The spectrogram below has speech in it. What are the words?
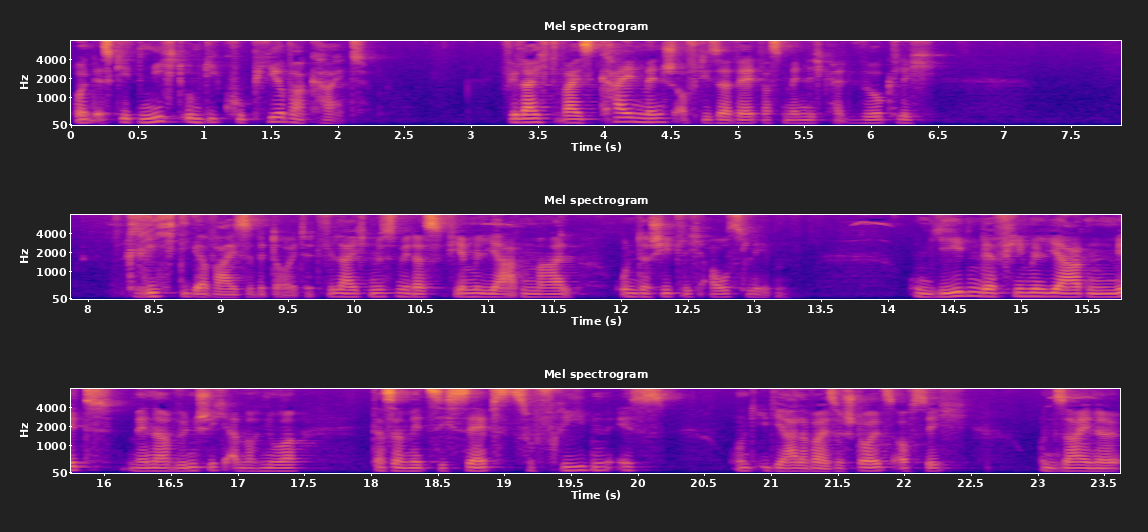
Und es geht nicht um die Kopierbarkeit. Vielleicht weiß kein Mensch auf dieser Welt, was Männlichkeit wirklich richtigerweise bedeutet. Vielleicht müssen wir das vier Milliarden Mal unterschiedlich ausleben. Und jeden der vier Milliarden Mitmänner wünsche ich einfach nur, dass er mit sich selbst zufrieden ist und idealerweise stolz auf sich und seine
